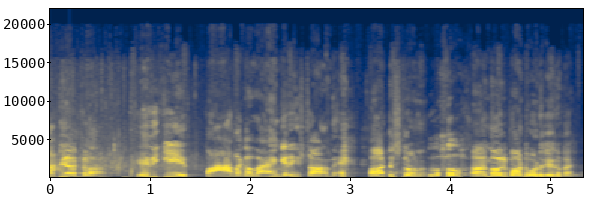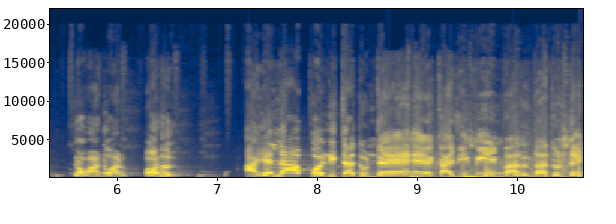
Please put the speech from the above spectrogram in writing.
മതിയാക്കടാ. എനിക്ക് പാട്ടൊക്കെ ഭയങ്കര ഇഷ്ടമാണ് പാട്ട് ഇഷ്ടമാണ്? ഓ. ആ എന്നാ ഒരു പാട്ട് പാട് കേക്കട്ടെ. ഞാൻ പാട്ട് പാടും. പാട്. അയല പൊരിച്ചതുണ്ട്. കരിമീൻ വറുത്തതുണ്ട്.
